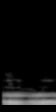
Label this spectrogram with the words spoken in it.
you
